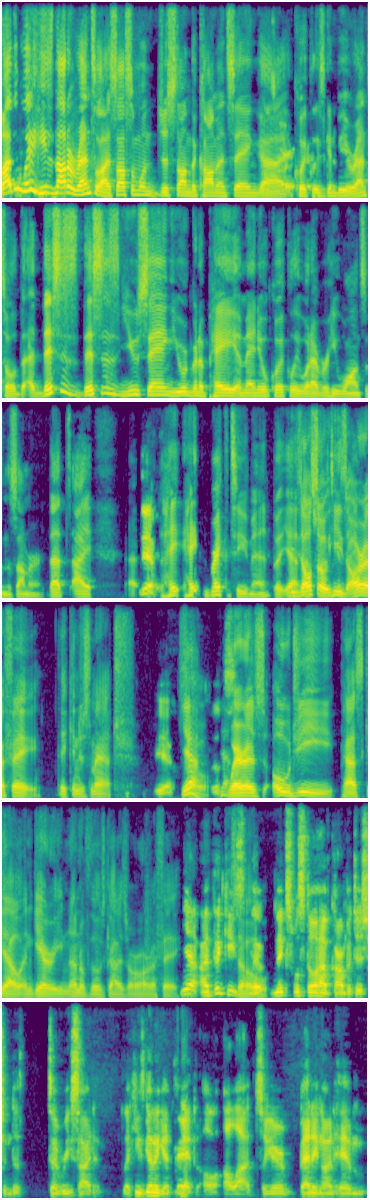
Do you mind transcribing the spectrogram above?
By the way, he's not a rental. I saw someone just on the comments saying uh, alright. Quickley is going to be a rental. This is this is you saying you are going to pay Immanuel Quickley whatever he wants in the summer. That's I uh, Yeah. hate hate to break it to you, man, but yeah, he's also it's gonna he's be. RFA. They can just match. Yeah. Yeah, So, yeah. Whereas OG, Pascal, and Gary, none of those guys are RFA. Yeah, I think he's So- Knicks will still have competition to to re-sign him. Like he's gonna get paid a, a lot, so you're betting on him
